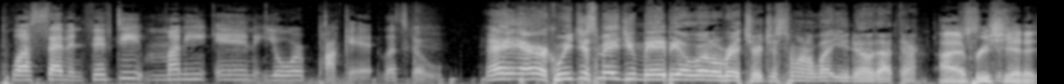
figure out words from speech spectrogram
plus 750 money in your pocket. Let's go Hey, Eric, we just made you maybe a little richer. Just want to let you know that there. I appreciate it.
